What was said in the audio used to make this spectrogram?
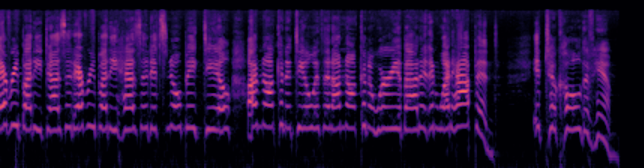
Everybody does it. Everybody has it. It's no big deal. I'm not going to deal with it. I'm not going to worry about it. And what happened? It took hold of him.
